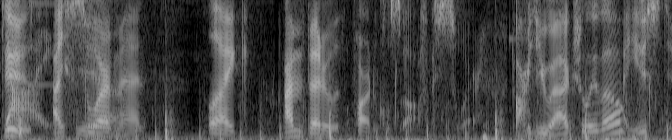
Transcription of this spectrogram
Dude, die. I swear, Yeah. man. Like, I'm better with particles off. I swear. Are you actually though? I used to.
